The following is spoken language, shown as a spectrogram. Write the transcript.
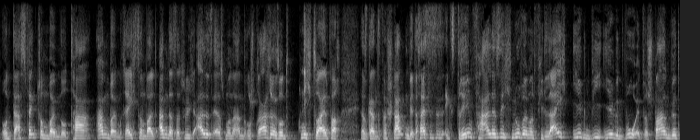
und das fängt schon beim Notar an, beim Rechtsanwalt an, dass natürlich alles erstmal eine andere Sprache ist und nicht so einfach das Ganze verstanden wird. Das heißt, es ist extrem fahrlässig, nur weil man vielleicht irgendwie irgendwo etwas sparen wird,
